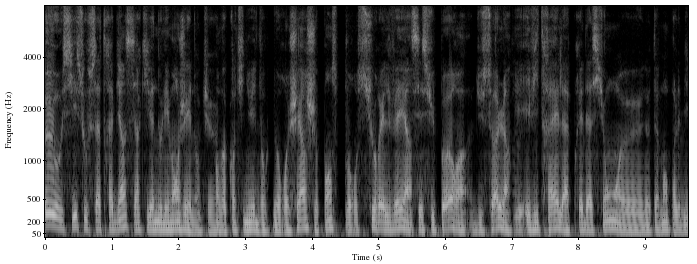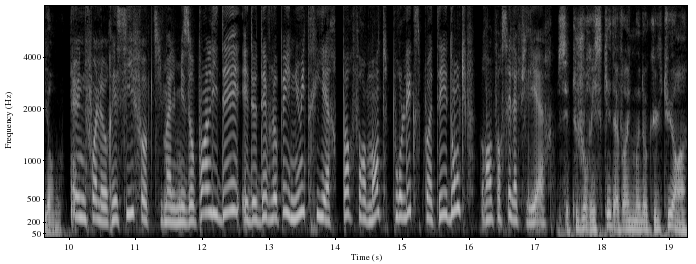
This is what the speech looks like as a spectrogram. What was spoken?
eux aussi souffrent ça très bien, c'est-à-dire qu'ils viennent nous les manger. Donc, euh, on va continuer donc nos recherches, je pense, pour surélever hein, ces supports du sol et éviterait la prédation, euh, notamment par les bigorneaux. Une fois le récif optimal mis au point, l'idée est de développer une huîtrière performante pour l'exploiter et donc renforcer la filière. C'est toujours risqué d'avoir une monoculture. Hein.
